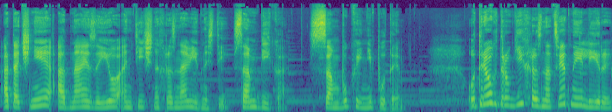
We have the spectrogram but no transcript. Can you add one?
а точнее одна из ее античных разновидностей – самбика. С самбукой не путаем. У трех других разноцветные лиры,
